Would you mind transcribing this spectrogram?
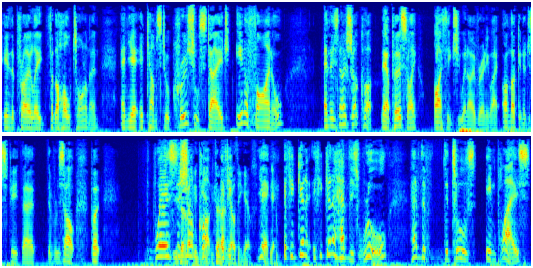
in the pro league for the whole tournament, and yet it comes to a crucial stage in a final, and there's no shot clock. Now, personally, I think she went over anyway. I'm not going to dispute the the result, but where's the shot yeah, clock? talking If you- girls. yeah, Yeah. if you're gonna if you're gonna have this rule, have the the tools in place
